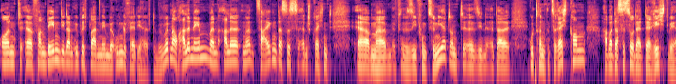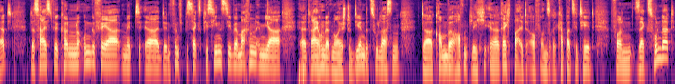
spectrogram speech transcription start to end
Und äh, von denen, die dann übrig bleiben, nehmen wir ungefähr die Hälfte. Wir würden auch alle nehmen, wenn alle ne, zeigen, dass es entsprechend ähm, sie funktioniert und äh, sie da gut drin zurechtkommen. Aber das ist so der, der Richtwert. Das heißt, wir können ungefähr mit äh, den fünf bis sechs Piscines, die wir machen, im Jahr äh, 300 neue Studierende zulassen. Da kommen wir hoffentlich äh, recht bald auf unsere Kapazität von 600.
